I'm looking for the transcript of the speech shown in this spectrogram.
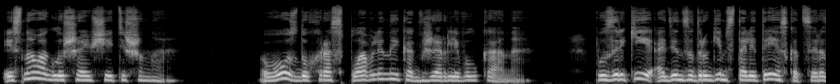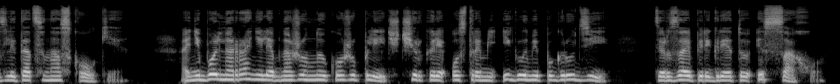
И снова оглушающая тишина. Воздух расплавленный, как в жерле вулкана. Пузырьки один за другим стали трескаться и разлетаться на осколки. Они больно ранили обнаженную кожу плеч, чиркали острыми иглами по груди, терзая перегретую эссаху.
